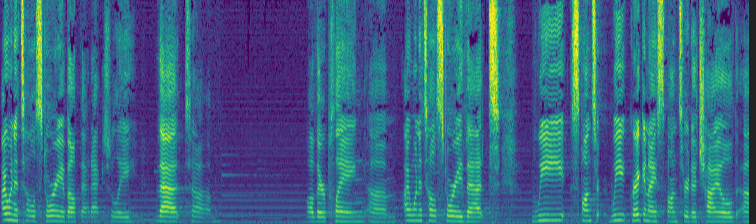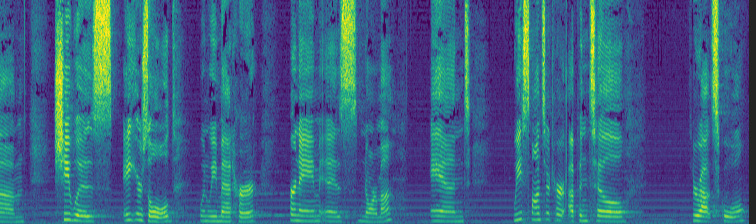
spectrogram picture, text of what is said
I want to tell a story about that actually. That um, while they're playing, um, I want to tell a story that we sponsor. We Greg and I sponsored a child. Um, she was eight years old when we met her. Her name is Norma, and we sponsored her up until throughout school.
